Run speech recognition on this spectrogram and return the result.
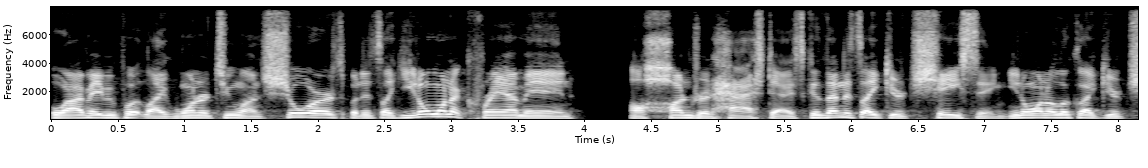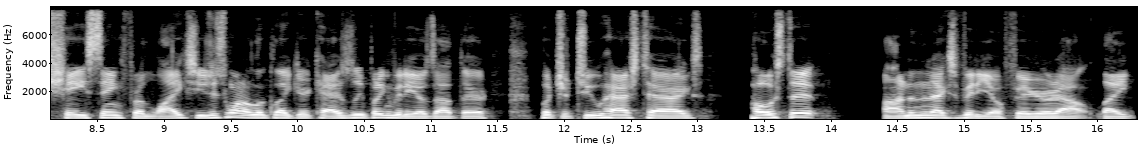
or I maybe put like one or two on shorts, but it's like you don't want to cram in a hundred hashtags because then it's like you're chasing. You don't want to look like you're chasing for likes. You just want to look like you're casually putting videos out there. Put your two hashtags, post it, on to the next video, figure it out. Like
